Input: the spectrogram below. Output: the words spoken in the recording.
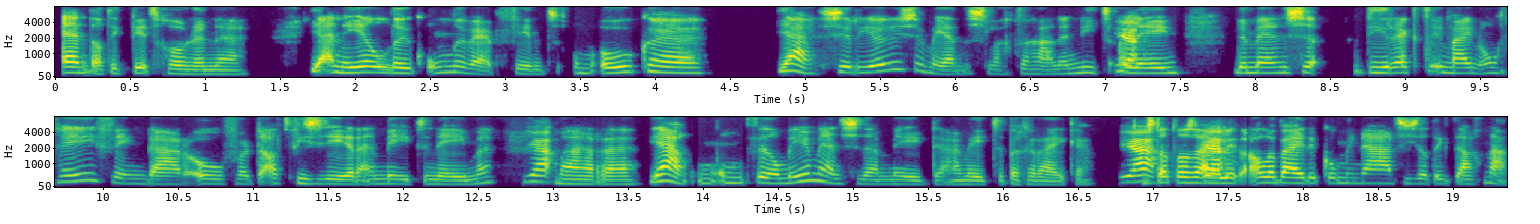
En dat ik dit gewoon een, eh, ja, een heel leuk onderwerp vind om ook uh, ja, serieuzer mee aan de slag te gaan. En niet alleen de mensen direct in mijn omgeving daarover te adviseren en mee te nemen. Ja. Maar uh, ja, om, om veel meer mensen daarmee, daarmee te bereiken. Ja. Dus dat was eigenlijk allebei de combinaties dat ik dacht, nou,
